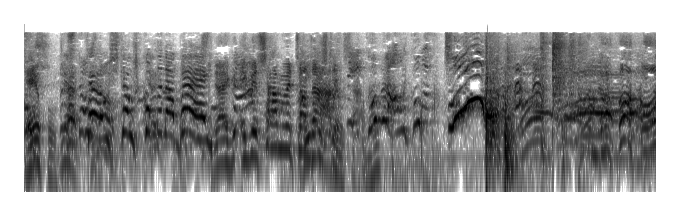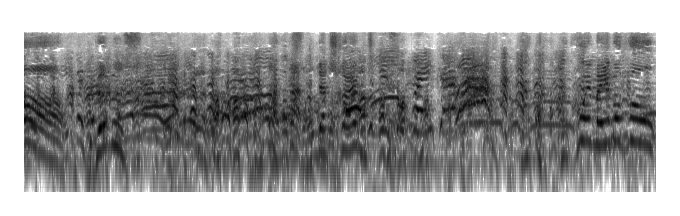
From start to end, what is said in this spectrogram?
Heel goed. Eh, Toos, Toos, kom er nou bij. Ja, ik, ik ben samen met tante Ali. kom er al, ik kom er. Oeh! Oh, bubbels. Dat schuimt. Gooi me helemaal vol.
